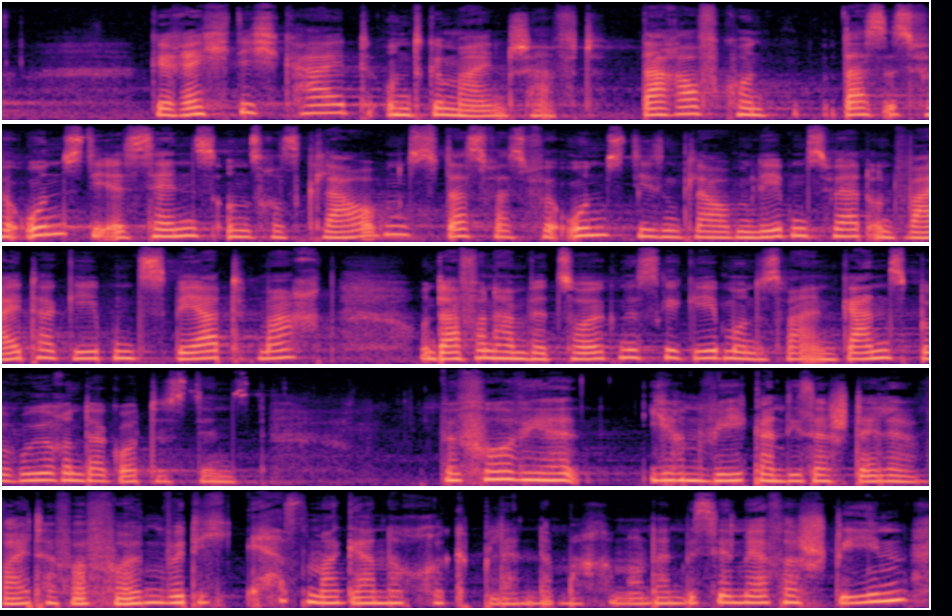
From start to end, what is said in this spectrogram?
Gerechtigkeit und Gemeinschaft. Darauf konnten das ist für uns die Essenz unseres Glaubens, das, was für uns diesen Glauben lebenswert und weitergebenswert macht. Und davon haben wir Zeugnis gegeben und es war ein ganz berührender Gottesdienst. Bevor wir Ihren Weg an dieser Stelle weiter verfolgen, würde ich erstmal gerne Rückblende machen und ein bisschen mehr verstehen,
